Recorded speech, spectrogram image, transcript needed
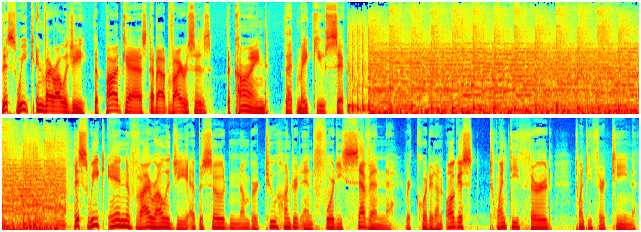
This Week in Virology, the podcast about viruses, the kind that make you sick. This Week in Virology, episode number 247, recorded on August 23rd, 2013.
